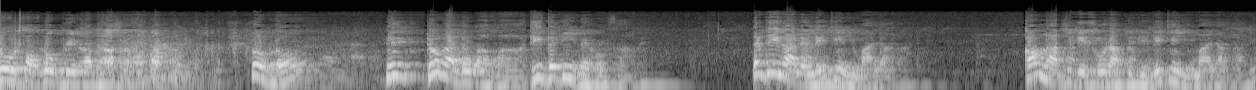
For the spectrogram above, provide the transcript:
တို့ထောက်လုပ်ပေးတာဗျာဟုတ်နော်ဟင်တို့ကလောက်ပါပါဒီတတိပဲဟုတ်စားပဲတတိကလည်းလေ့ကျင့်ယူမှရတာကောင်းတာဖြစ်ဖြစ်ဆိုးတာဖြစ်ဖြစ်လေ့ကျင့်ယူမှရတာလေ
